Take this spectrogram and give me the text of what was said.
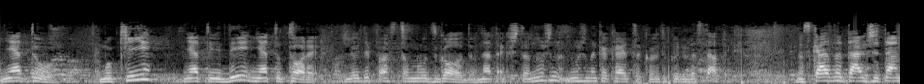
Нету муки, нету еды, нету Торы. Люди просто умрут с голоду. Да, так что нужно, нужно какая-то, какой-то такой достаток. Но сказано также там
